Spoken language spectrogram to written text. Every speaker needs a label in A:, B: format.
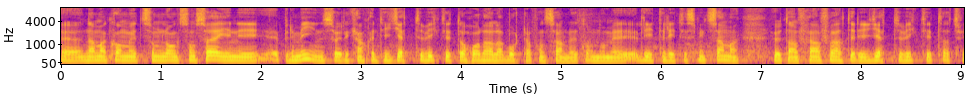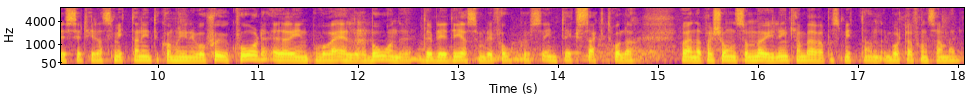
A: Eh, när man kommit så långt som Sverige in i epidemin så är det kanske inte jätteviktigt att hålla alla borta från samhället om de är lite, lite smittsamma. Utan framförallt är det jätteviktigt att vi ser till att smittan inte kommer in i vår sjukvård eller in på våra äldreboenden. Det blir det som blir fokus, inte exakt hålla varenda person som möjligen kan bära på smittan borta från samhället.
